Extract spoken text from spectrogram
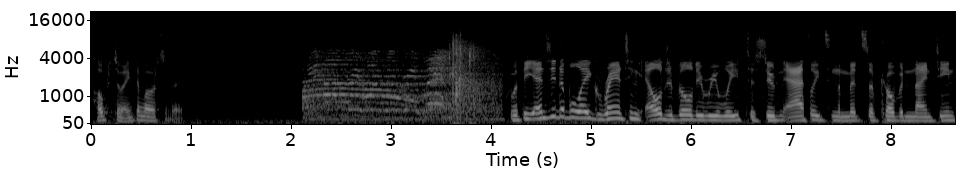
hopes to make the most of it. With the NCAA granting eligibility relief to student athletes in the midst of COVID 19,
